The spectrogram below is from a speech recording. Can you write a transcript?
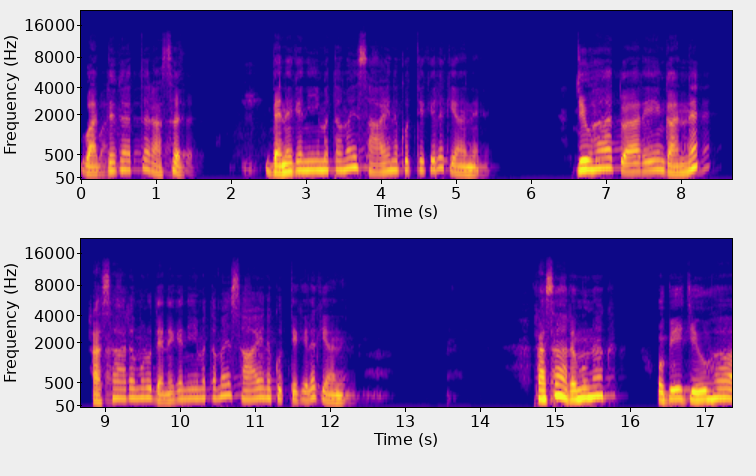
වද්දගත් රස දැනගැනීම තමයි සායන කෘත්‍ය කියලා කියන්නේ. ජීවහා ద్వාරයෙන් ගන්න රස අරමුණු දැනගැනීම තමයි සායන කෘත්‍ය කියලා කියන්නේ. රස අරමුණක් ඔබේ ජීවහා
